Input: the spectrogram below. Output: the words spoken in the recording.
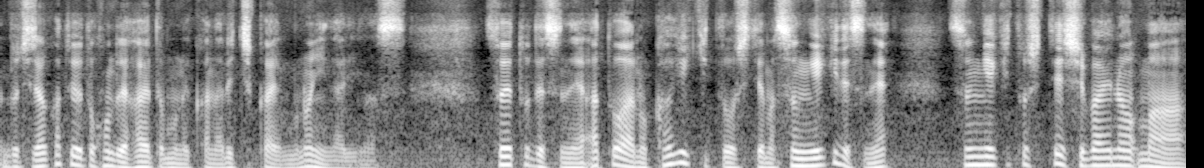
どちらかというと本土で流行ったものにかなり近いものになります。それとですね、あとはあの歌劇として、まあ、寸劇ですね。寸劇として芝居の、まあ、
